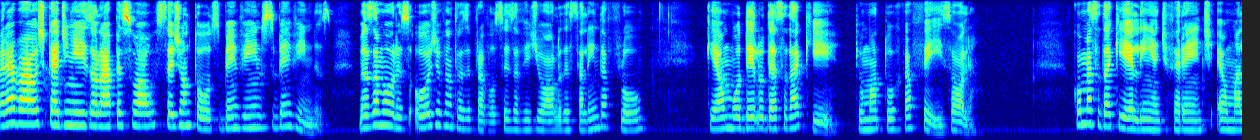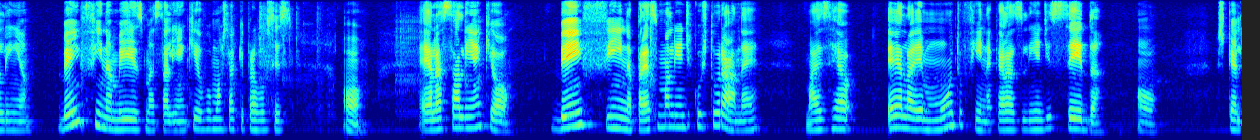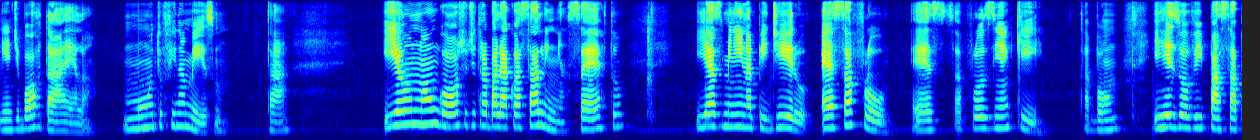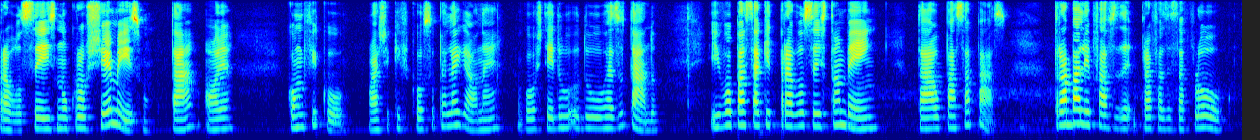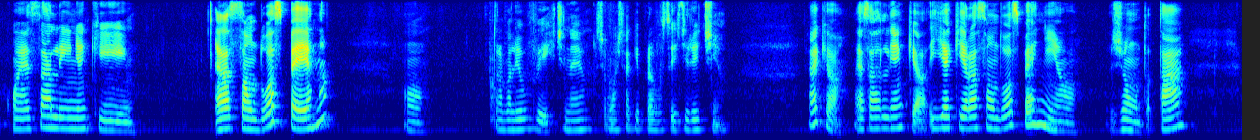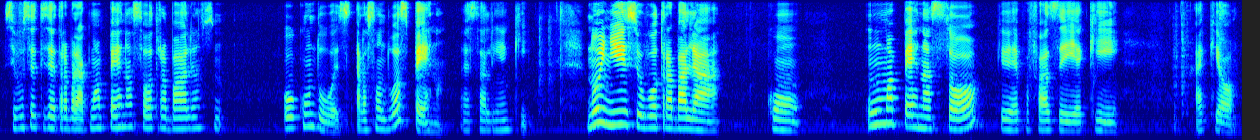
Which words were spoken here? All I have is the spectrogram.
Merhaba, hoje que é. Olá, pessoal. Sejam todos bem-vindos e bem-vindas. Meus amores, hoje eu venho trazer para vocês a videoaula dessa linda flor, que é um modelo dessa daqui, que uma turca fez, olha. Como essa daqui é linha diferente, é uma linha bem fina mesmo, essa linha aqui, eu vou mostrar aqui para vocês, ó. Ela, essa linha aqui, ó, bem fina, parece uma linha de costurar, né? Mas ela é muito fina, aquelas linhas de seda, ó. Acho que é linha de bordar ela. Muito fina mesmo, tá? E eu não gosto de trabalhar com essa linha, certo? E as meninas pediram essa flor, essa florzinha aqui, tá bom? E resolvi passar para vocês no crochê mesmo, tá? Olha como ficou. Eu acho que ficou super legal, né? Gostei do, do resultado. E vou passar aqui para vocês também, tá? O passo a passo. Trabalhei para fazer, fazer essa flor com essa linha aqui. Elas são duas pernas, ó. Trabalhei o verde, né? Deixa eu mostrar aqui para vocês direitinho. Aqui, ó, essa linha aqui, ó. E aqui elas são duas perninhas, ó, junta, tá? Se você quiser trabalhar com uma perna só, trabalha ou com duas. Elas são duas pernas, essa linha aqui. No início, eu vou trabalhar com uma perna só, que é para fazer aqui, aqui, ó,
